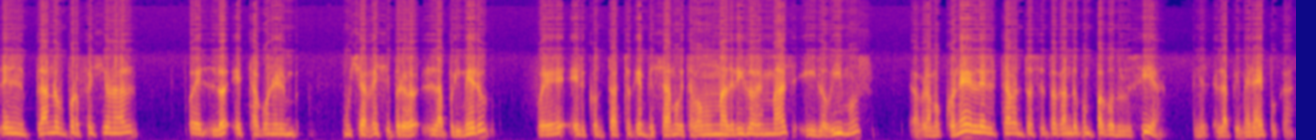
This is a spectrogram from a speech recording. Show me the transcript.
en el plano profesional, pues lo, he estado con él muchas veces, pero la primero fue el contacto que empezamos, que estábamos en Madrid los demás y lo vimos, hablamos con él, él estaba entonces tocando con Paco de Lucía, en, en la primera época.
